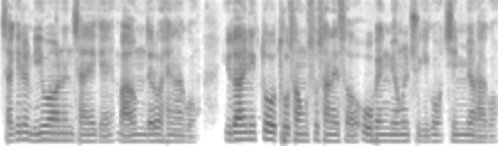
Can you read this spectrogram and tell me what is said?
자기를 미워하는 자에게 마음대로 행하고 유다인이 또 도성 수산에서 500명을 죽이고 진멸하고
